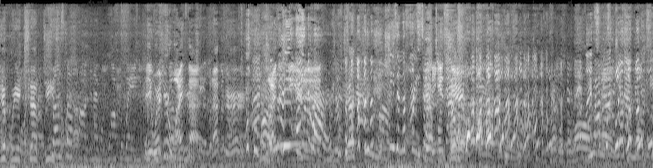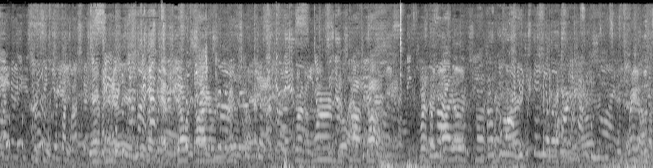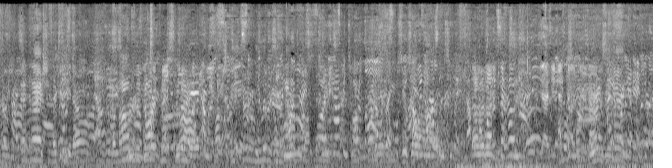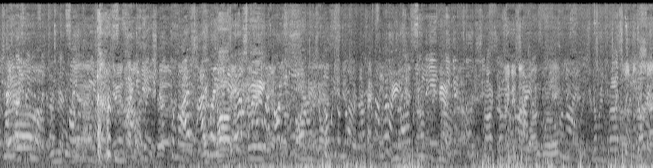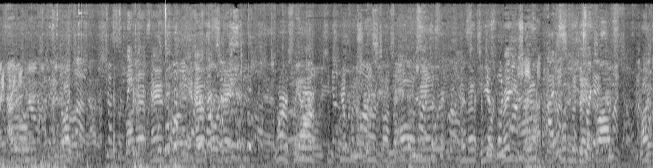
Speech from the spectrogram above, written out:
If we accept Jesus. Just a hug and I will walk away. and Hey, where's your wife at? What happened to her? Why is is she in her? She's in the freezer. She gets there. Get with the law. You have to just a milk, so I'm gonna use Hellfire and brimstone. Where the word is not God. Where the fire is not Oh, come on, you just gave me a little arm tap. Come on. Wales and national. You know, come out of the darkness today. Into What happened to our love? I want to listen to it. Yeah, he just got There is the end. Bring it in. Come on. I When God is the party's over. Jesus comes again. He's not coming to save the world. Wherefore, he's given assurance unto all men, and that he has raised from the dead. Right?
